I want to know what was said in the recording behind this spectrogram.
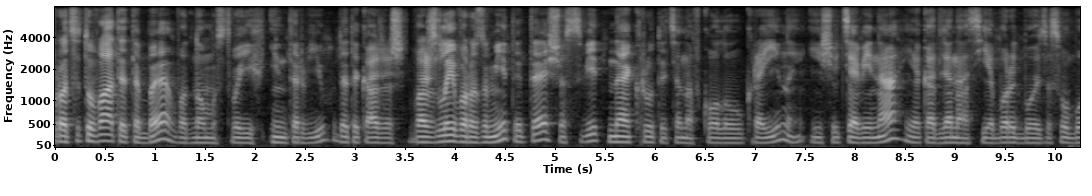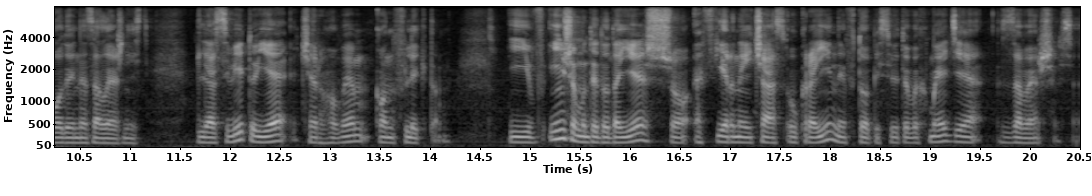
процитувати тебе в одному з твоїх інтерв'ю, де ти кажеш, важливо розуміти те, що світ не крутиться навколо України, і що ця війна, яка для нас є боротьбою за свободу і незалежність, для світу є черговим конфліктом. І в іншому ти додаєш, що ефірний час України в топі світових медіа завершився.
